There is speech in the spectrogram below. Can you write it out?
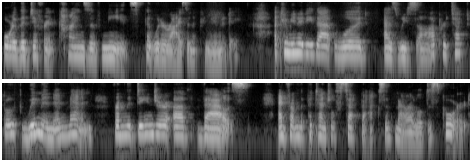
or the different kinds of needs that would arise in a community. A community that would, as we saw, protect both women and men from the danger of vows and from the potential setbacks of marital discord.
